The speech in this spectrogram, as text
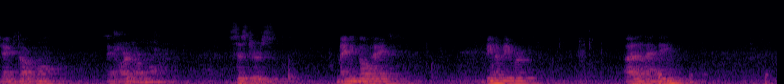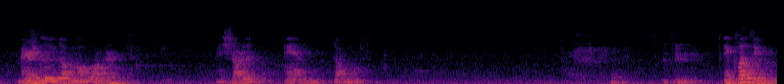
James Dogmore and Art Dogmore, sisters Mamie Bohe, Vina Beaver, Ida Landine, Mary Lou Dogmore Walker, and Charlotte Ann Dogmore. In closing,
